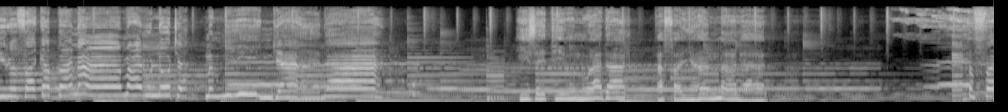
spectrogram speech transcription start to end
ireo fakabana maro loatra maminganay izay ty onoadyaly afa iany malala fa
